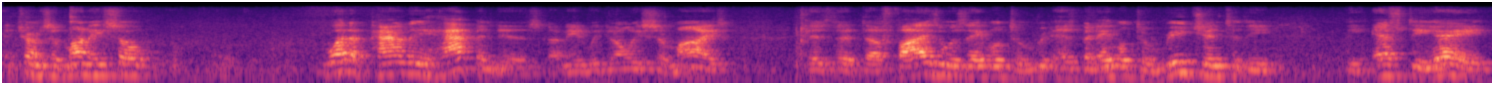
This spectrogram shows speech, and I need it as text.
in terms of money, so what apparently happened is, I mean, we can only surmise, is that uh, Pfizer was able to, has been able to reach into the, the FDA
